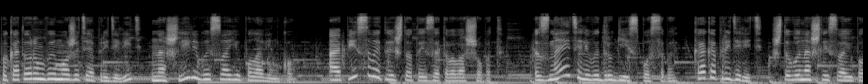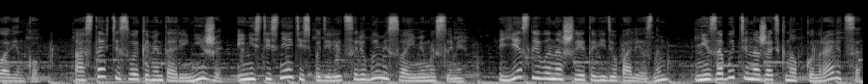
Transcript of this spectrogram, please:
по которым вы можете определить, нашли ли вы свою половинку. Описывает ли что-то из этого ваш опыт? Знаете ли вы другие способы, как определить, что вы нашли свою половинку? Оставьте свой комментарий ниже и не стесняйтесь поделиться любыми своими мыслями. Если вы нашли это видео полезным, не забудьте нажать кнопку «Нравится»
